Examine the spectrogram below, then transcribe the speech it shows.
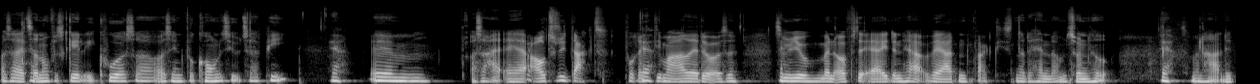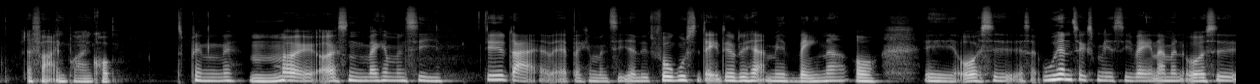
Og så har jeg taget nogle forskellige kurser, også inden for kognitiv terapi. ja. Øhm, og så er jeg autodidakt på Ja. rigtig meget af det også, som jo man ofte er i den her verden faktisk, når det handler om sundhed. Ja. Så man har lidt erfaring på egen krop. Spændende. Mm. Og, og sådan, hvad kan man sige, det der er, hvad kan man sige, er lidt fokus i dag, det er jo det her med vaner, og øh, også altså, uhensigtsmæssige vaner, men også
